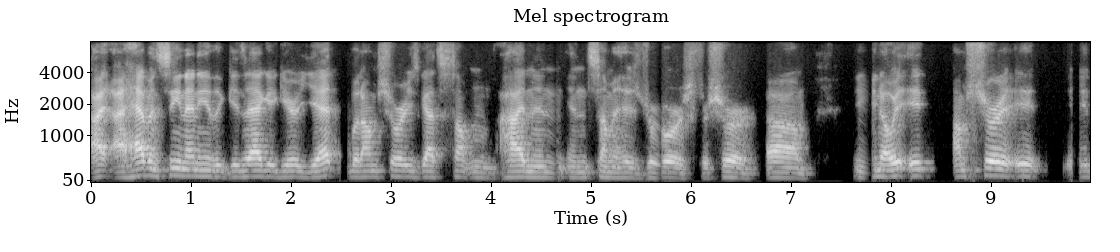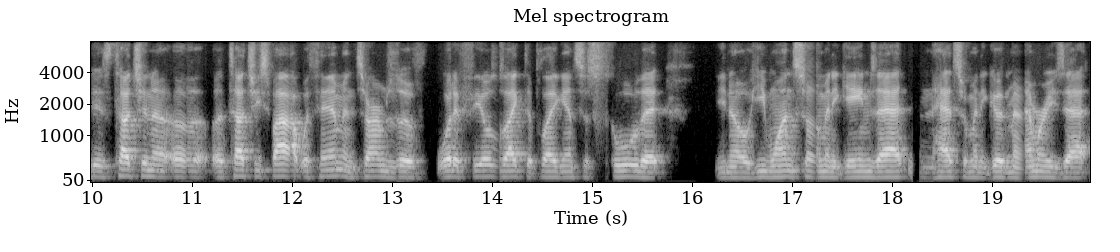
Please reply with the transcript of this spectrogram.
I, I, haven't seen any of the Gonzaga gear yet, but I'm sure he's got something hiding in, in some of his drawers for sure. Um, you know, it, it, I'm sure it it is touching a, a, a, touchy spot with him in terms of what it feels like to play against a school that you know he won so many games at and had so many good memories at.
